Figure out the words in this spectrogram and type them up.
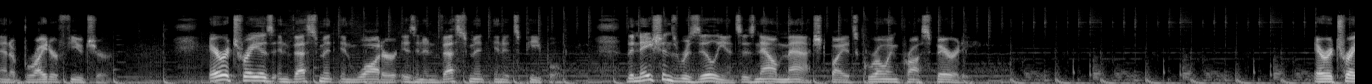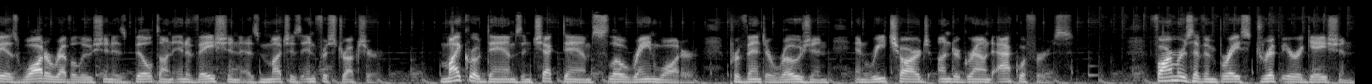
and a brighter future. Eritrea's investment in water is an investment in its people, The nation's resilience is now matched by its growing prosperity. Eritrea's water revolution is built on innovation as much as infrastructure. Micro dams and check dams slow rainwater, prevent erosion, and recharge underground aquifers. Farmers have embraced drip irrigation,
